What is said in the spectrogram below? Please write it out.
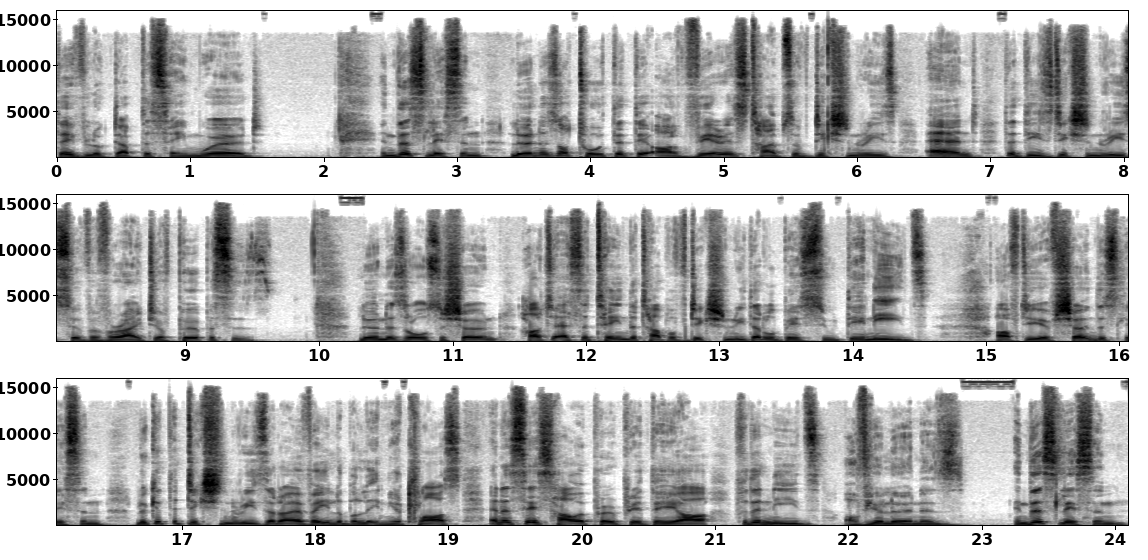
they've looked up the same word. In this lesson, learners are taught that there are various types of dictionaries and that these dictionaries serve a variety of purposes. Learners are also shown how to ascertain the type of dictionary that will best suit their needs. After you have shown this lesson, look at the dictionaries that are available in your class and assess how appropriate they are for the needs of your learners. In this lesson,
